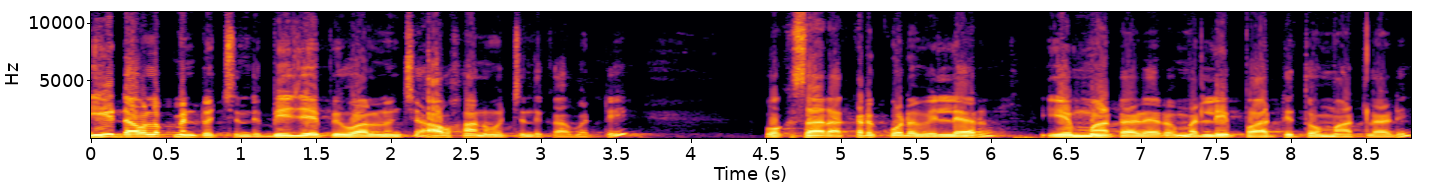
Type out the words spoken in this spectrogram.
ఈ డెవలప్మెంట్ వచ్చింది. బీజేపీ వాళ్ళ నుంచి ఆహ్వానం వచ్చింది కాబట్టి ఒకసారి అక్కడికి కూడా వెళ్ళారు. ఏం మాట్లాడారో మళ్ళీ పార్టీతో మాట్లాడి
